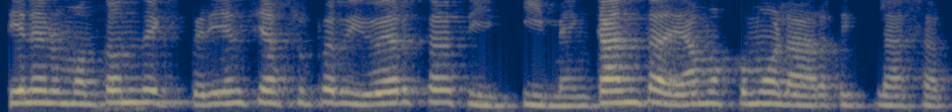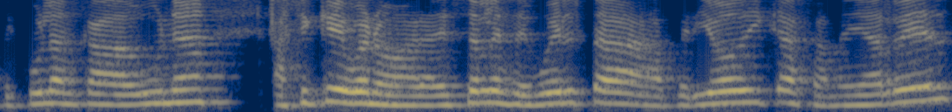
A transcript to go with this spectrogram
tienen un montón de experiencias súper diversas y, me encanta, digamos, cómo las articulan cada una. Así que, bueno, agradecerles de vuelta a Periódicas, a Media Red,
